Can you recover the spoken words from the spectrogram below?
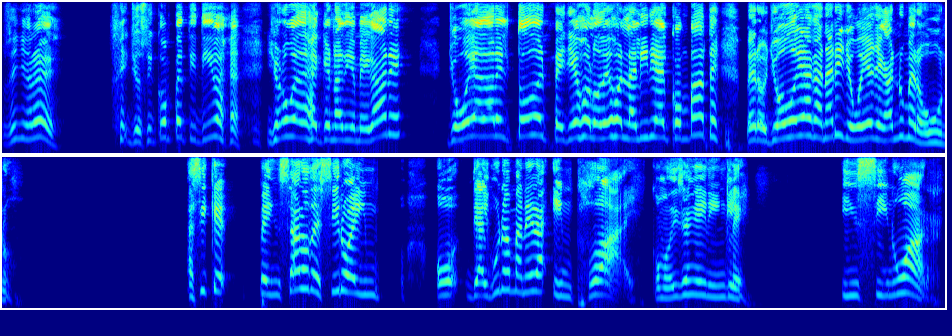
Señores, yo soy competitiva. Yo no voy a dejar que nadie me gane. Yo voy a dar el todo, el pellejo lo dejo en la línea del combate, pero yo voy a ganar y yo voy a llegar número uno. Así que pensar o decir o, o de alguna manera imply, como dicen en inglés, insinuar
